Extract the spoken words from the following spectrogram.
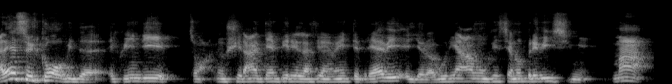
Adesso il Covid e quindi insomma, ne uscirà in tempi relativamente brevi e glielo auguriamo che siano brevissimi, ma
